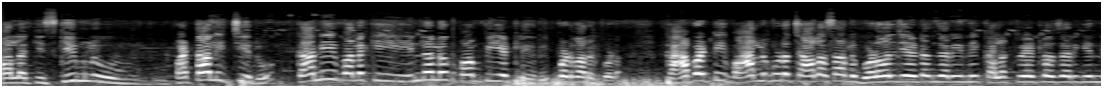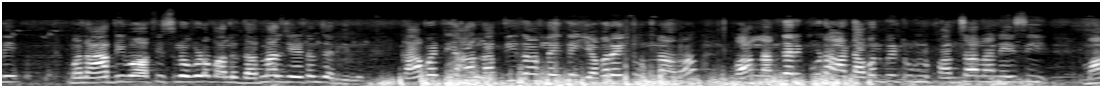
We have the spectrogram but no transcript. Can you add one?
వాళ్ళకి స్కీములు పట్టాలు ఇచ్చిర్రు కానీ వాళ్ళకి ఇళ్ళలోకి పంపించట్లేరు ఇప్పటి వరకు కూడా. కాబట్టి వాళ్ళు కూడా చాలా సార్లు గొడవలు చేయడం జరిగింది కలెక్టరేట్లో జరిగింది మన ఆర్డీఓ ఆఫీస్లో కూడా వాళ్ళు ధర్నాలు చేయడం జరిగింది. కాబట్టి ఆ లబ్ధిదారులు అయితే ఎవరైతే ఉన్నారో వాళ్ళందరికీ కూడా ఆ డబుల్ బెడ్రూమ్లు పంచాలనేసి మా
